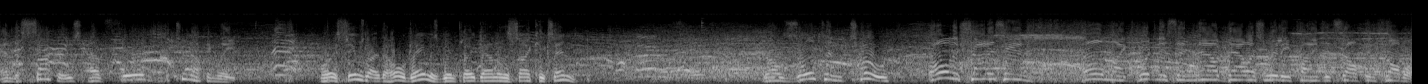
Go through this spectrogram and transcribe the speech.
And the Sockers have forged a 2-0 lead. Well, it seems like the whole game has been played down on the sidekick's end. Well, Zoltan Toth, oh, the shot is in. Oh, my goodness, and now Dallas really finds itself in trouble.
